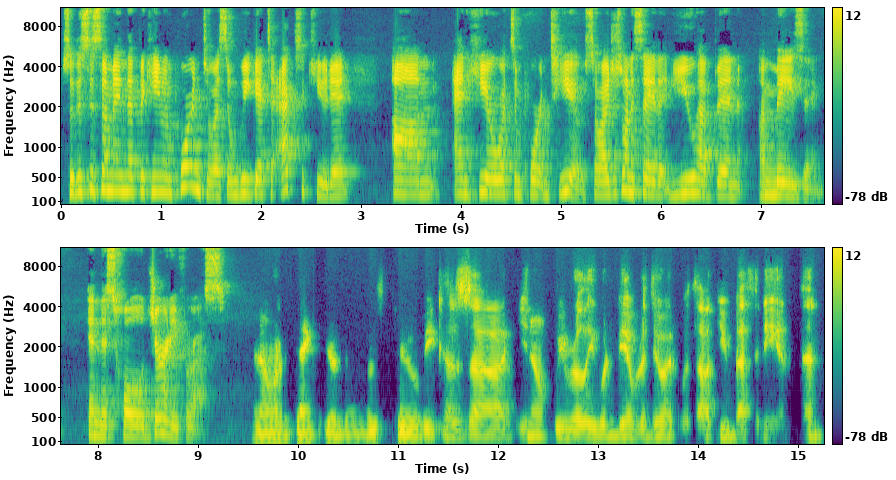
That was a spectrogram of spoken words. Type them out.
So this is something that became important to us, and we get to execute it um, and hear what's important to you. So I just want to say that you have been amazing in this whole journey for us. And I want to thank your donors too, because uh, you know we really wouldn't be able to do it without you, Bethenny, and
